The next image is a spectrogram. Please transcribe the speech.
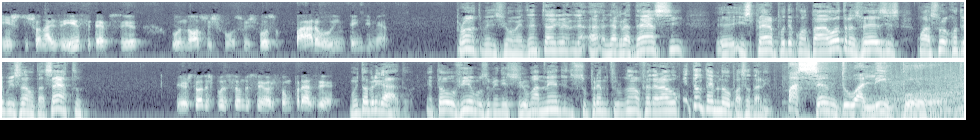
institucionais. E esse deve ser o nosso esforço, o esforço para o entendimento. Pronto, ministro Mendes, a gente lhe agradece e espera poder contar outras vezes com a sua contribuição, tá certo? Eu estou à disposição do senhor, foi um prazer. Muito obrigado. Então ouvimos o ministro Gilmar Mendes do Supremo Tribunal Federal. Então terminou o Passando a Limpo. Passando a Limpo.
